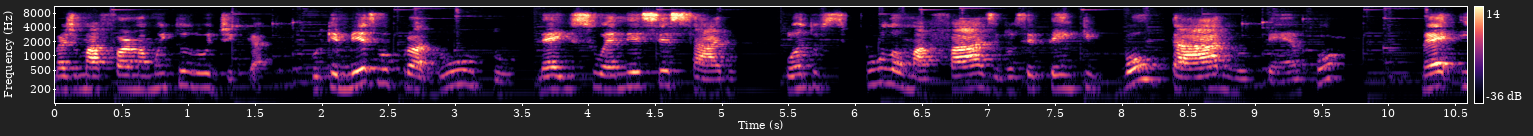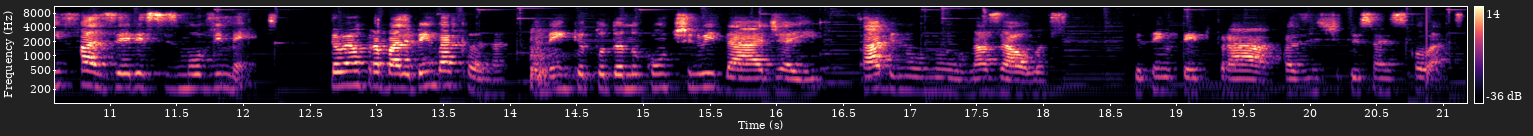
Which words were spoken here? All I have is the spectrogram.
mas de uma forma muito lúdica. Porque mesmo para o adulto, né, isso é necessário. Quando se pula uma fase, você tem que voltar no tempo né, e fazer esses movimentos. Então é um trabalho bem bacana, também que eu estou dando continuidade aí, sabe, no, no, nas aulas que eu tenho feito para as instituições escolares.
